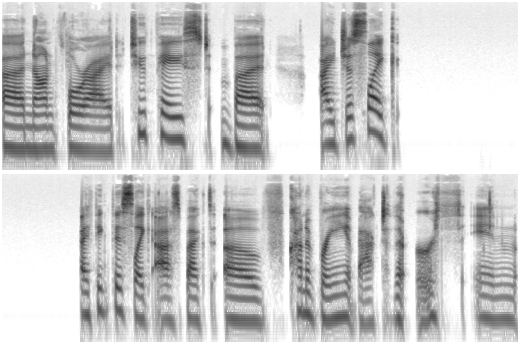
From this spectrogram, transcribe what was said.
a non fluoride toothpaste, but I just like, I think this like aspect of kind of bringing it back to the earth in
